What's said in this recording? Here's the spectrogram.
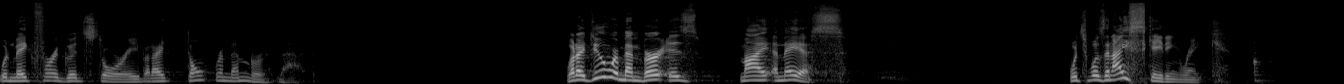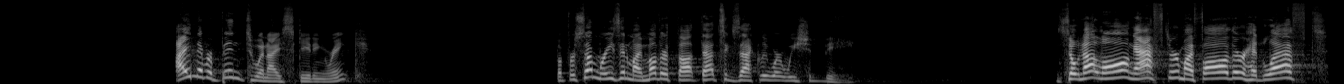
would make for a good story, but I don't remember that. What I do remember is my Emmaus, which was an ice skating rink. I had never been to an ice skating rink, but for some reason, my mother thought that's exactly where we should be. So, not long after my father had left,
